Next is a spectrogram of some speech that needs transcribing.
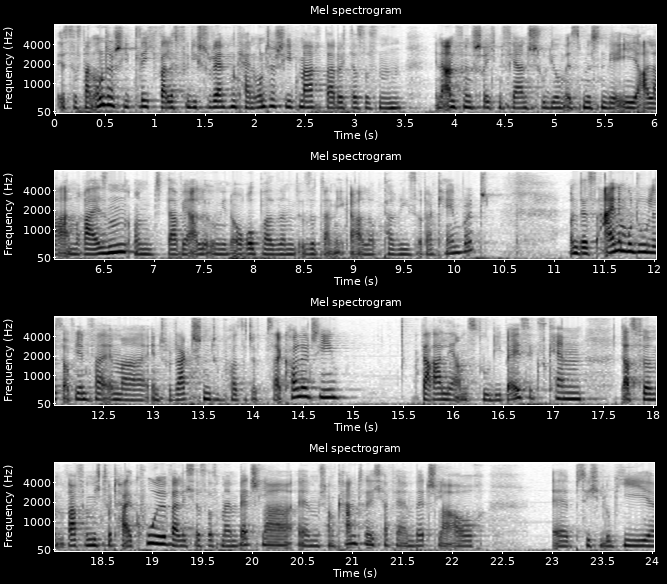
ist es dann unterschiedlich, weil es für die Studenten keinen Unterschied macht. Dadurch, dass es ein in Anführungsstrichen Fernstudium ist, müssen wir eh alle anreisen und da wir alle irgendwie in Europa sind, ist es dann egal, ob Paris oder Cambridge. Und das eine Modul ist auf jeden Fall immer Introduction to Positive Psychology. Da lernst du die Basics kennen. Das für, war für mich total cool, weil ich das aus meinem Bachelor ähm, schon kannte. Ich habe ja im Bachelor auch Psychologie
